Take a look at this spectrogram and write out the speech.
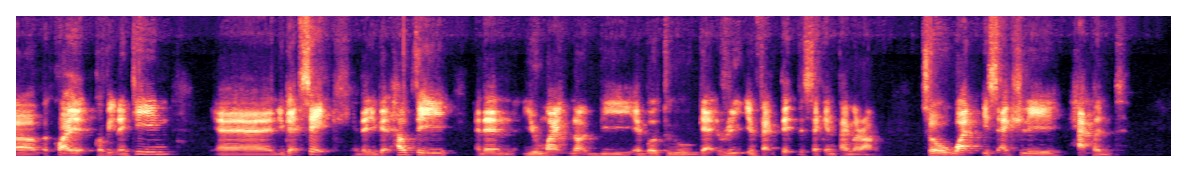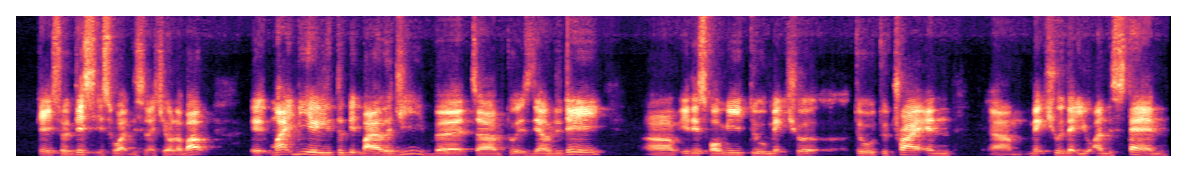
uh, acquired COVID-19 and you get sick and then you get healthy, and then you might not be able to get reinfected the second time around. So what is actually happened? Okay, so this is what this lecture all about. It might be a little bit biology, but um, towards the end of the day, uh, it is for me to make sure to to try and um, make sure that you understand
